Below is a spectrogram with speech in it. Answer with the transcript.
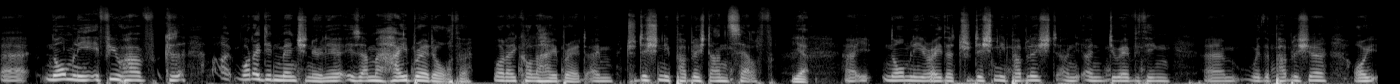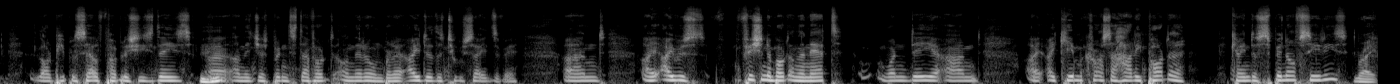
uh, normally, if you have, because what I didn't mention earlier is I'm a hybrid author. What I call a hybrid. I'm traditionally published and self. Yeah. Uh, normally, you're either traditionally published and, and do everything um, with a publisher, or a lot of people self-publish these days, Mhm. uh, and they just bring stuff out on their own. But I, I do the two sides of it, and I, I was fishing about on the net one day, and I, I came across a Harry Potter kind of spin-off series, Right.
